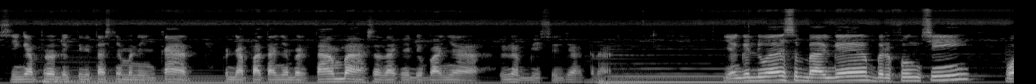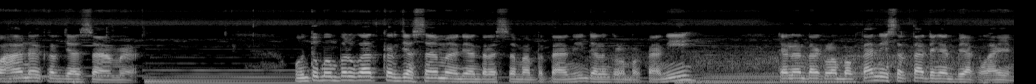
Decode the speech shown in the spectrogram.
sehingga produktivitasnya meningkat, pendapatannya bertambah serta kehidupannya lebih sejahtera. Yang kedua sebagai berfungsi wahana kerjasama untuk memperkuat kerjasama di antara sesama petani dalam kelompok tani dan antar kelompok tani serta dengan pihak lain.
